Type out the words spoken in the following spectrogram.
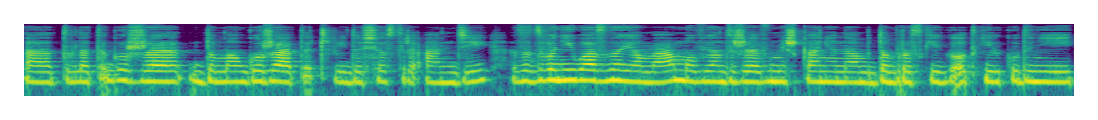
A to dlatego, że do Małgorzaty, czyli do siostry Andzi, zadzwoniła znajoma, mówiąc, że w mieszkaniu na Dąbrowskiego od kilku dni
